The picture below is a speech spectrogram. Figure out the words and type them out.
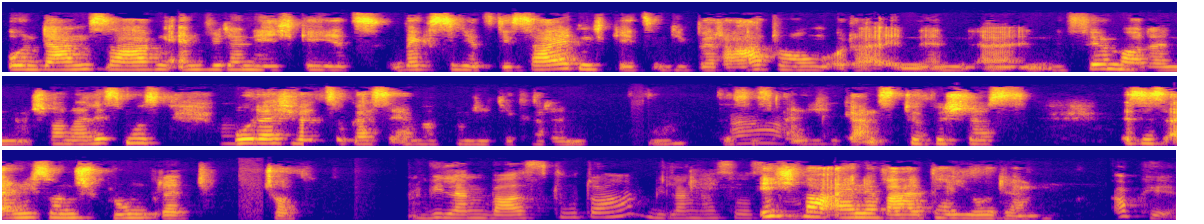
und dann sagen entweder nee, ich gehe jetzt wechsle jetzt die Seiten, ich gehe jetzt in die Beratung oder in, in, äh, in eine Firma oder in den Journalismus mhm. oder ich werde sogar selber Politikerin. Das ah. ist eigentlich ein ganz typisches, es ist eigentlich so ein Sprungbrett-Job. Wie lange warst du da? Wie lange hast du Ich war eine Wahlperiode. Okay.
